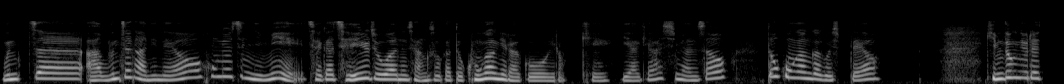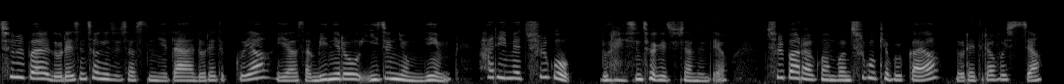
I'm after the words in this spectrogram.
문자, 아, 문자가 아니네요. 홍효진 님이 제가 제일 좋아하는 장소가 또 공항이라고 이렇게 이야기하시면서 또 공항 가고 싶대요. 김동률의 출발 노래 신청해 주셨습니다. 노래 듣고요. 이어서 미니로 이준용님, 하림의 출국 노래 신청해 주셨는데요. 출발하고 한번 출국해 볼까요? 노래 들어보시죠.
